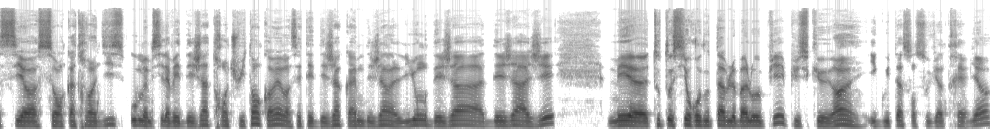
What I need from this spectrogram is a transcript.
c'est en 90 où même s'il avait déjà 38 ans quand même, hein, c'était déjà quand même déjà un lion déjà, déjà âgé, mais tout aussi redoutable balle au pied, puisque hein, Iguita s'en souvient très bien.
